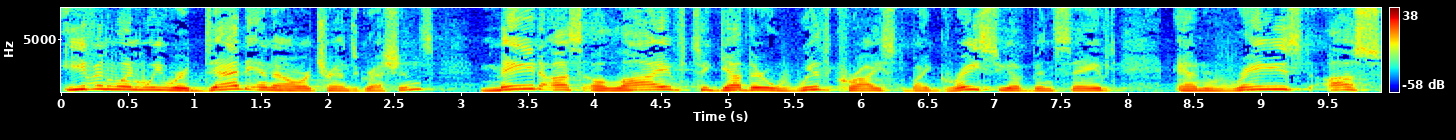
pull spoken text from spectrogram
even when we were dead in our transgressions, made us alive together with Christ. By grace you have been saved, and raised us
